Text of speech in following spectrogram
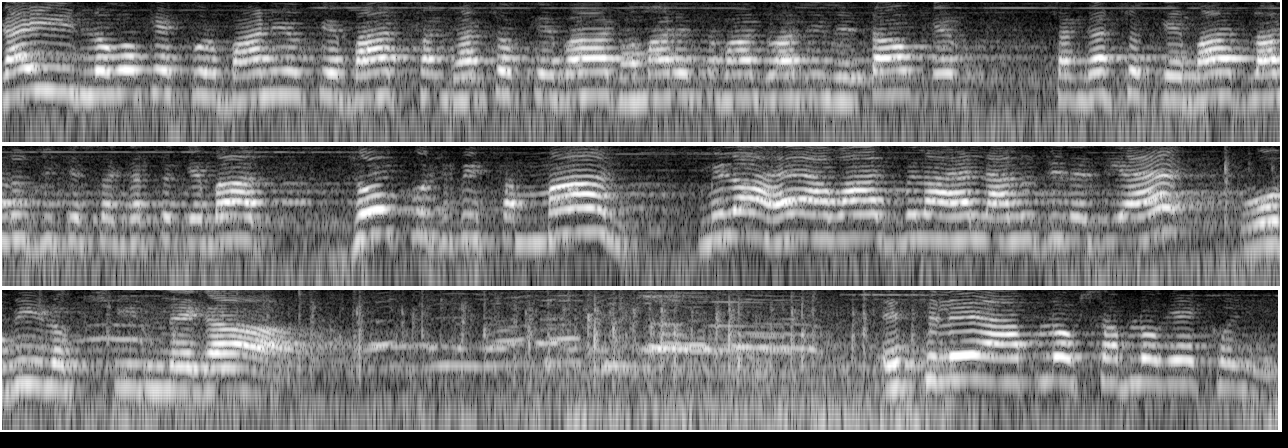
कई लोगों के कुर्बानियों के बाद, संघर्षों के बाद, हमारे समाजवादी नेताओं के संघर्षों के बाद, लालू जी के संघर्षों के बाद, जो कुछ भी सम्मान मिला है, आवाज़ मिला है लालू जी ने दिया है, वो भी लोग छीन लेगा। इसलिए आप लोग सब लोग एक होइए।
